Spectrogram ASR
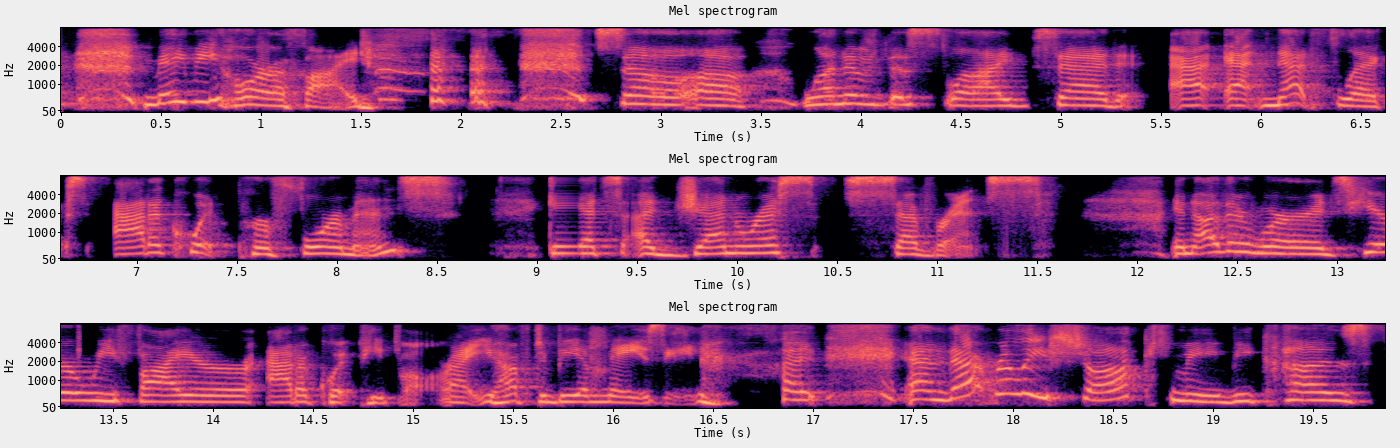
maybe horrified. so uh, one of the slides said at, at Netflix, adequate performance gets a generous severance. In other words, here we fire adequate people, right? You have to be amazing. And that really shocked me because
